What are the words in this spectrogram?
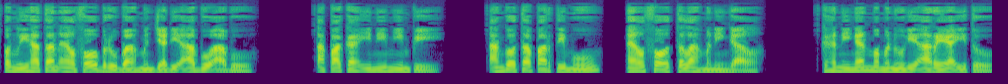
Penglihatan Elvo berubah menjadi abu-abu. Apakah ini mimpi? Anggota partimu, Elvo telah meninggal. Keheningan memenuhi area itu.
